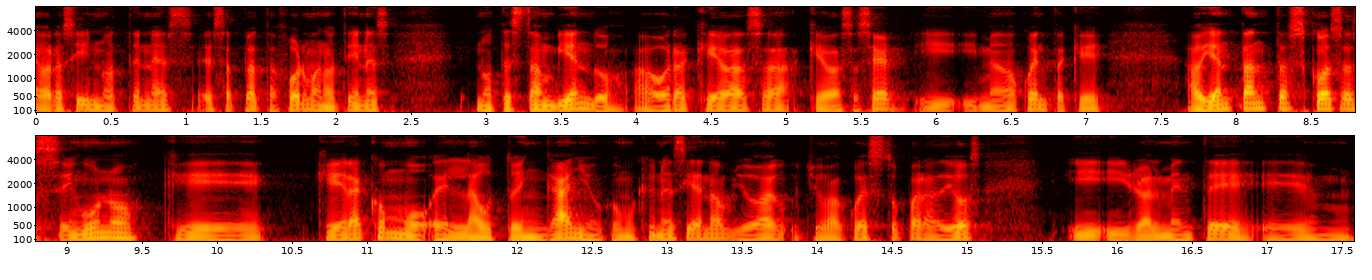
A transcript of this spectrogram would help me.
ahora sí, no tenés esa plataforma, no tienes, no te están viendo. Ahora, ¿qué vas a, qué vas a hacer? Y, y me he dado cuenta que habían tantas cosas en uno que, que era como el autoengaño, como que uno decía, no, yo hago, yo hago esto para Dios y, y realmente em,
